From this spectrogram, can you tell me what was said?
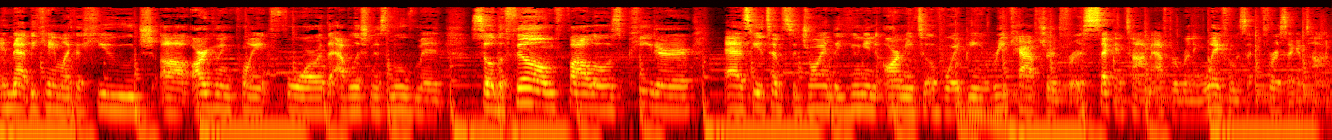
and that became like a huge uh, arguing point for the abolitionist movement. So the film follows Peter as he attempts to join the Union Army to avoid being recaptured for a second time after running away from a se- for a second time.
